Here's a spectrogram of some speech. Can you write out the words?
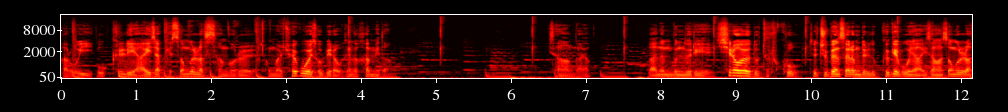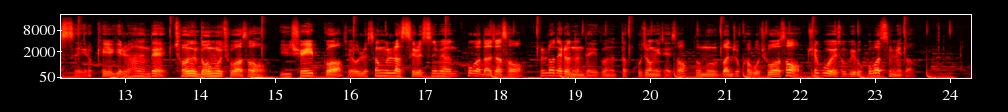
바로 이 오클리 아이 자켓 선글라스 산 거를 정말 최고의 소비라고 생각합니다. 이상한가요? 많은 분들이 싫어요도 들고 제 주변 사람들도 그게 뭐냐 이상한 선글라스 이렇게 얘기를 하는데 저는 너무 좋아서 이 쉐입과 제가 원래 선글라스를 쓰면 코가 낮아서 흘러내렸는데 이거는 딱 고정이 돼서 너무 만족하고 좋아서 최고의 소비로 꼽았습니다.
